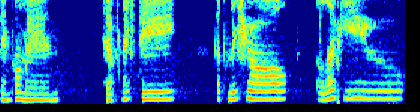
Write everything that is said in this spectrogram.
and comment. Have a nice day. God bless you all. I love you.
